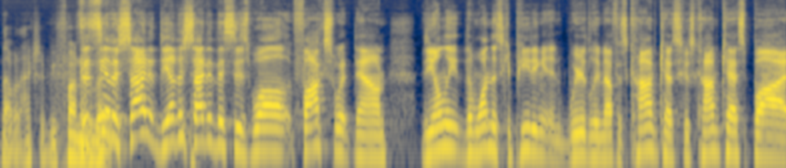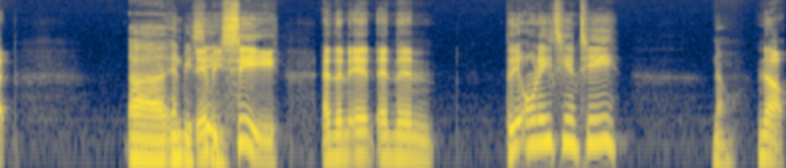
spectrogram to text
That would actually be funny. That's the other side. Of, the other side of this is well, Fox went down. The only the one that's competing, and weirdly enough, is Comcast because Comcast bought uh, NBC. NBC, and then it and then they own AT and T. No. No,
